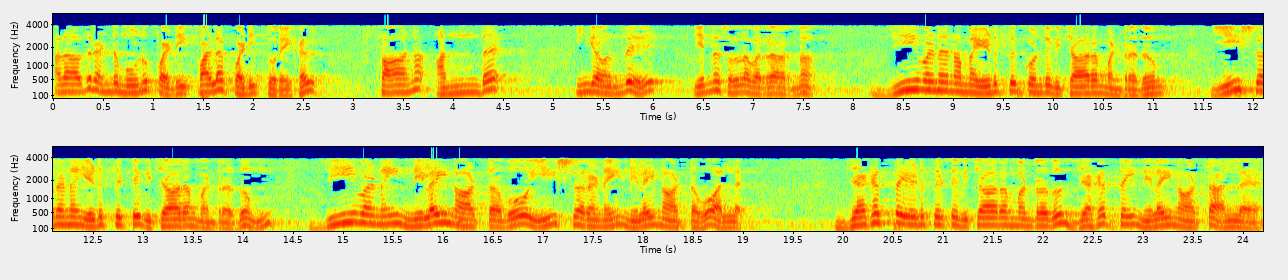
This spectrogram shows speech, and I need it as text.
அதாவது ரெண்டு மூணு படி பல படித்துறைகள். சான அந்த இங்க வந்து என்ன சொல்ல வர்றாருன்னா ஜீவனை நம்ம எடுத்துக்கொண்டு விசாரம் பண்றதும் ஈஸ்வரனை எடுத்துட்டு விசாரம் பண்றதும் ஜீவனை நிலைநாட்டவோ ஈஸ்வரனை நிலைநாட்டவோ அல்ல. ஜெகத்தை எடுத்துட்டு விசாரம் பண்றதும் ஜெகத்தை நிலைநாட்ட அல்ல.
